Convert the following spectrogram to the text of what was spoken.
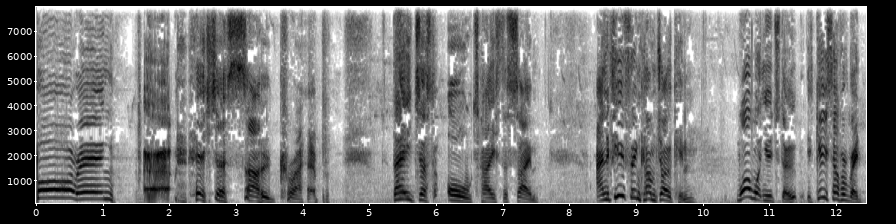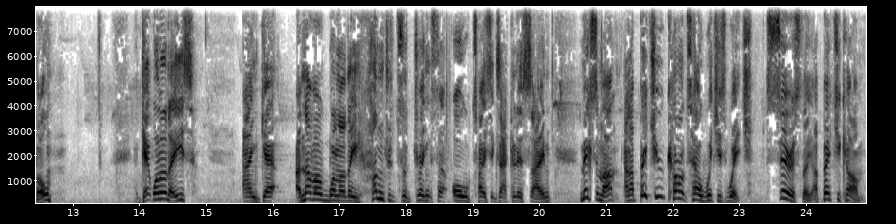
Boring! it's just so crap. They just all taste the same. And if you think I'm joking, what I want you to do is get yourself a Red Bull, get one of these, and get another one of the hundreds of drinks that all taste exactly the same. Mix them up, and I bet you can't tell which is which. Seriously, I bet you can't.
